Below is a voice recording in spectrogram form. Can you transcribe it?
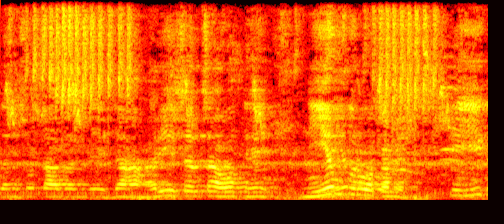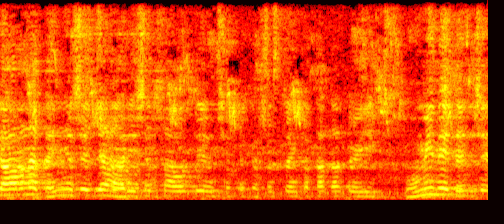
ધન સોતા, ધન દે જ્યાં હરિચર્ચા હોતે નિયમપૂર્વક અમે કે એ ગામના ધન્ય છે, જ્યાં હરિચર્ચા હોતી છે સત્સંગ કથા થતો એ ભૂમિને ધન છે,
